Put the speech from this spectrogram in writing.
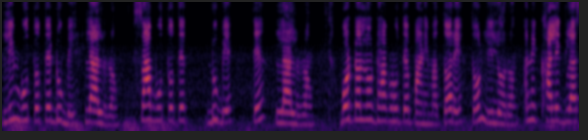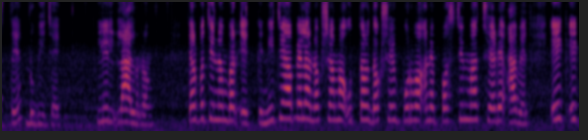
લીંબુ તો તે ડૂબે લાલ રંગ, સાબુ તો તે ડૂબે તે લાલ રંગ. બોટલનું ઢાંકણું તે પાણીમાં તરે તો લીલો રંગ અને ખાલી ગ્લાસ તે ડૂબી જાય, લીલ રંગ. ત્યાર પછી નંબર એક, કે નીચે આપેલા નકશામાં ઉત્તર, દક્ષિણ, પૂર્વ અને પશ્ચિમમાં છેડે આવેલ એક એક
